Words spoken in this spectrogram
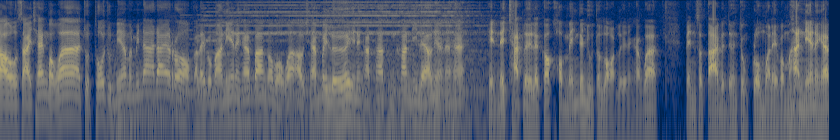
เราสายแช่งบอกว่าจุดโทษจุดนี้มันไม่น่าได้หรอกอะไรประมาณนี้นะครับบ้างก็บอกว่าเอาแชมป์ไปเลยนะครับถ้าถึงขั้นนี้แล้วเนี่ยนะฮะเห็นได้ชัดเลยแล้วก็คอมเมนต์กันอยู่ตลอดเลยนะครับว่าเป็นสไตล์แบบเดินจงกรมอะไรประมาณนี้นะครับ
